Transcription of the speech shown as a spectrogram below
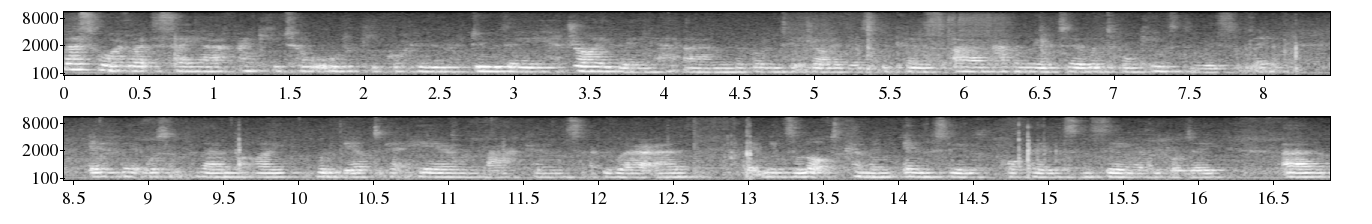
First of all, I'd like to say uh, thank you to all the people who do the driving, um, the volunteer drivers, because um, having moved to Winterbourne Kingston recently, if it wasn't for them, I wouldn't be able to get here and back and everywhere. And it means a lot to coming into pop-ins and seeing everybody, um,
